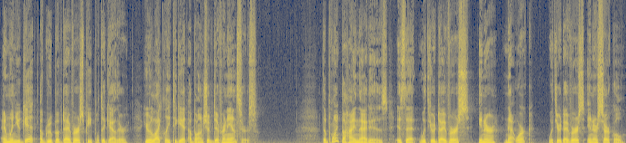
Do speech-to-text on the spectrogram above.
And when you get a group of diverse people together, you're likely to get a bunch of different answers. The point behind that is is that with your diverse inner network, with your diverse inner circle,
